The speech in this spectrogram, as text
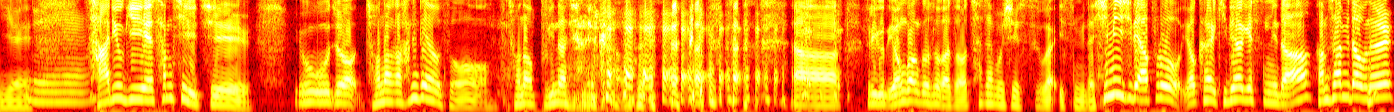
예. 네. 462에 3727. 요거 저 전화가 한 대여서 전화가 불이 나지 않을까. 아, 그리고 영광도서 가서 찾아보실 수가 있습니다. 시민시대 앞으로 역할 기대하겠습니다. 감사합니다, 오늘.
